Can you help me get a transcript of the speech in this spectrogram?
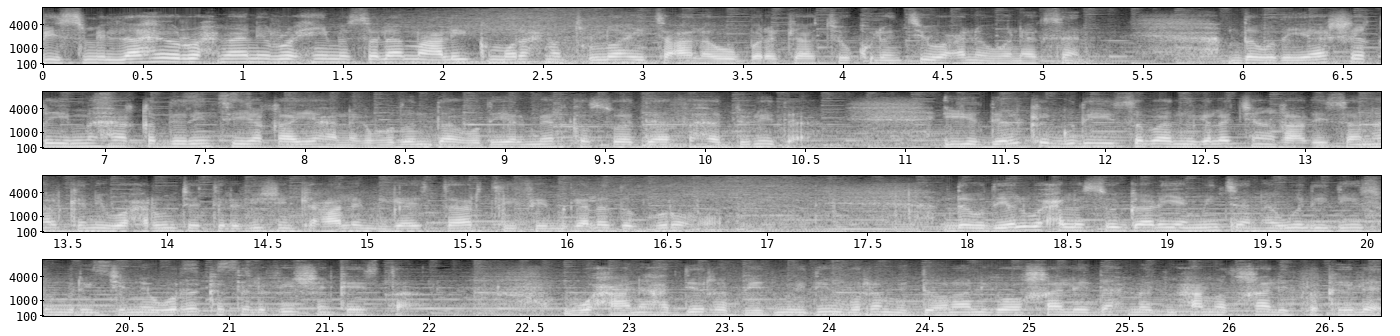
bismillaahi araxmaani iraxiim assalaamu calaykum waraxmatullaahi tacaala wabarakaatu kulanti wacana wanaagsan. Daawadayaasha qiimaha qadarinta iyo qaayaha naga mudan daawadayaal meel kastoo daafaha dunida iyo dalka gudihiisa baad nagala jaan qaadaysaan halkani waa xarunta telefishinka caalamiga star t v magaalada buruco daawadayaal waxaa la soo gaadhay amiintaan hawada idiin soo marin jirnay wararka telefishinka star. Waxaana haddii rabiidmo idiin warrami doono anigoo khaalid axmed maxamed khaalid bakayle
